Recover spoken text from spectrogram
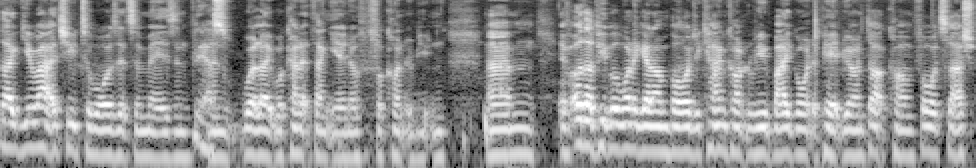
like your attitude towards it's amazing, Yes. and we're like we can't thank you enough for contributing. Um, if other people want to get on board, you can contribute by going to patreon.com forward slash.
